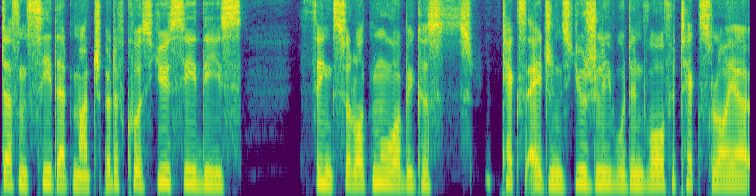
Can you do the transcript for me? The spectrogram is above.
doesn't see that much. But of course, you see these things a lot more because tax agents usually would involve a tax lawyer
